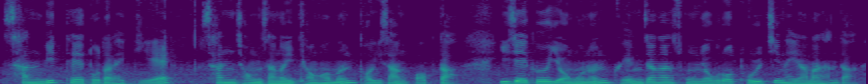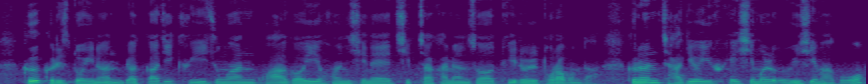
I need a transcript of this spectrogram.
산 밑에 도달했기에 산 정상의 경험은 더 이상 없다. 이제 그 영혼은 굉장한 속력으로 돌진해야만 한다. 그 그리스도인은 몇 가지 귀중한 과거의 헌신에 집착하면서 뒤를 돌아본다. 그는 자기의 회심을 의심하고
